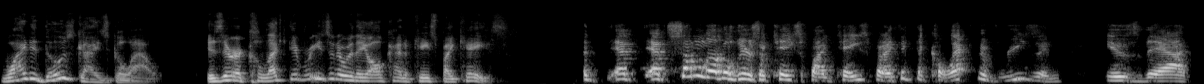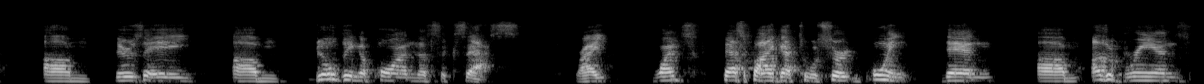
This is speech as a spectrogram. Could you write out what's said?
Why did those guys go out? Is there a collective reason or were they all kind of case by case? At, at some level, there's a case by case, but I think the collective reason is that um, there's a um, building upon the success, right? Once Best Buy got to a certain point, then um, other brands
